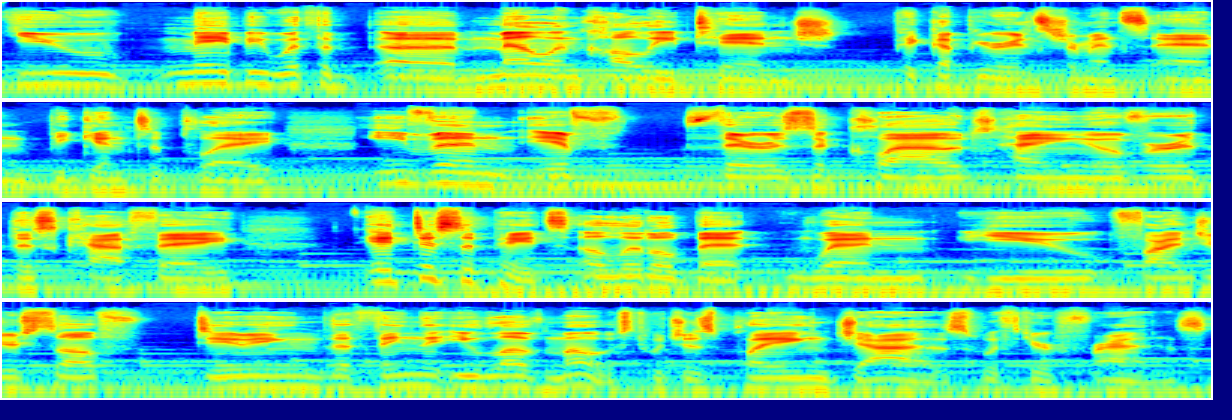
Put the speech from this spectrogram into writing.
You, maybe with a, a melancholy tinge, pick up your instruments and begin to play. Even if there's a cloud hanging over this cafe, it dissipates a little bit when you find yourself doing the thing that you love most, which is playing jazz with your friends.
